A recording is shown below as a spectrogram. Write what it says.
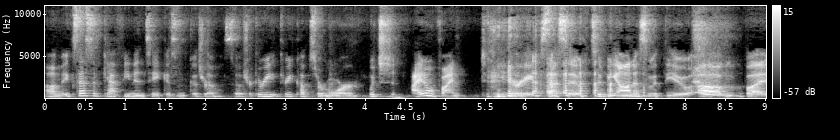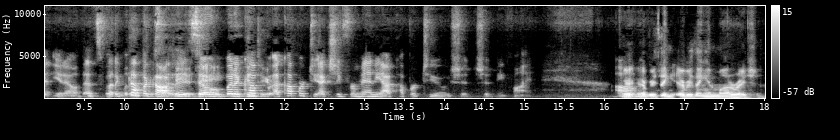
Um, excessive caffeine intake isn't good though. So three three cups or more, which I don't find to be very excessive, to be honest with you. Um, but you know that's what but a cup of coffee. So, but a cup a cup or two. Actually, for men, yeah, a cup or two should should be fine. Um, everything everything in moderation.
